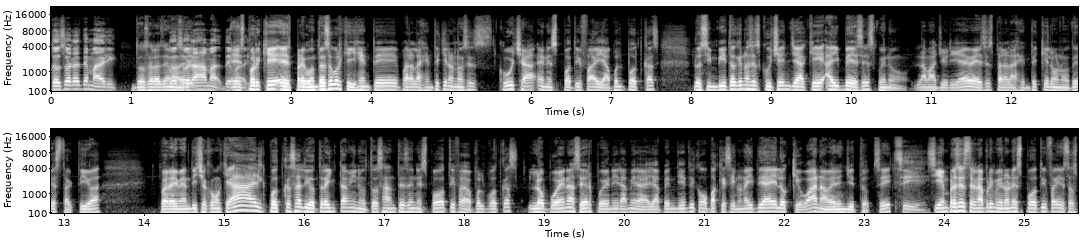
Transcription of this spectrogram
Dos horas de Madrid, Dos horas de dos Madrid. horas Ma- de Es Madrid. porque, es, pregunto eso porque hay gente, para la gente que no nos escucha en Spotify y Apple Podcast, los invito a que nos escuchen ya que hay veces, bueno, la mayoría de veces para la gente que lo nota y está activa, por ahí me han dicho como que, ah, el podcast salió 30 minutos antes en Spotify, Apple Podcast, lo pueden hacer, pueden ir a mirar allá pendiente como para que se den una idea de lo que van a ver en YouTube, ¿sí? Sí, Siempre se estrena primero en Spotify y estas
